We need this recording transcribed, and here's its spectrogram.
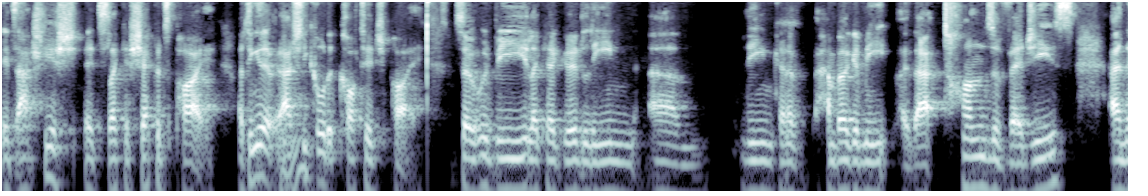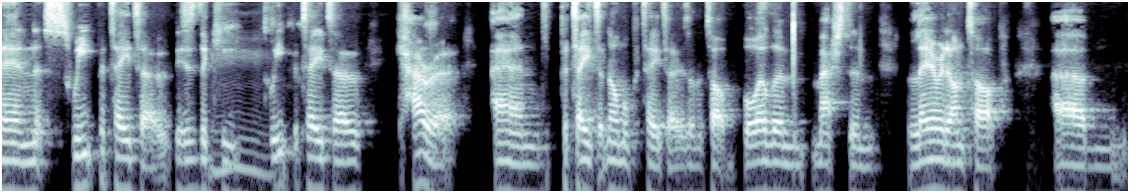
it's actually a, it's like a shepherd's pie. I think it's actually mm. called a cottage pie. So it would be like a good lean, um, lean kind of hamburger meat like that. Tons of veggies, and then sweet potato. This is the key: mm. sweet potato, carrot, and potato, normal potatoes on the top. Boil them, mash them, layer it on top, um,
